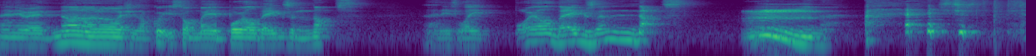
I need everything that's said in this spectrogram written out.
And he went, no, no, no. She says, I've got you some uh, boiled eggs and nuts. And he's like, boiled eggs and nuts. Mmm. it's just,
